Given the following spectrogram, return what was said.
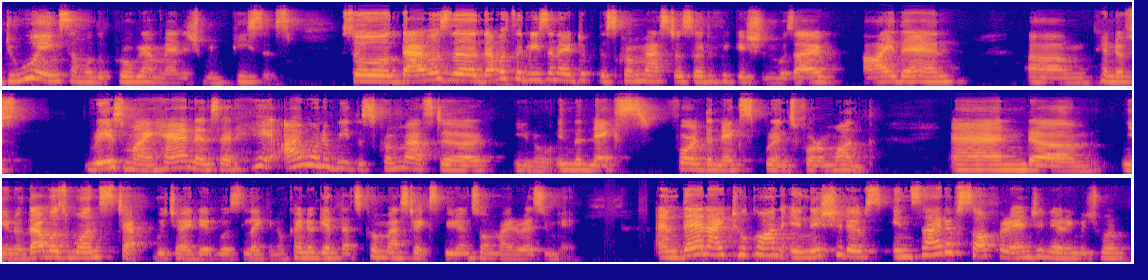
doing some of the program management pieces. So that was the that was the reason i took the scrum master certification was i i then um, kind of raised my hand and said hey i want to be the scrum master you know in the next for the next sprint for a month. And um, you know that was one step which i did was like you know kind of get that scrum master experience on my resume and then i took on initiatives inside of software engineering which were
